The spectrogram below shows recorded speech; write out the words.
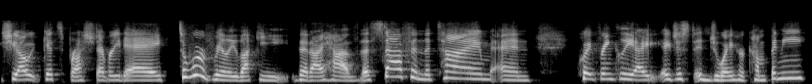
she always gets brushed every day. So we're really lucky that i have the staff and the time. And quite frankly I, I just enjoy her company.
